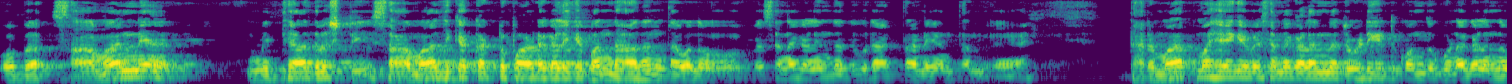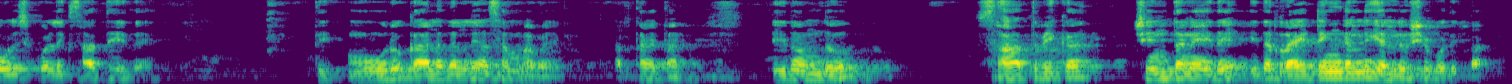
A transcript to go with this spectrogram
ಒಬ್ಬ ಸಾಮಾನ್ಯ ಮಿಥ್ಯಾದೃಷ್ಟಿ ಸಾಮಾಜಿಕ ಕಟ್ಟುಪಾಡುಗಳಿಗೆ ಬಂದ ಆದಂತವನು ವ್ಯಸನಗಳಿಂದ ದೂರ ಆಗ್ತಾನೆ ಅಂತಂದ್ರೆ, ಧರ್ಮಾತ್ಮ ಹೇಗೆ ವ್ಯಸನಗಳನ್ನ ಜೋಡಿ ಇಟ್ಕೊಂಡು ಗುಣಗಳನ್ನು ಉಳಿಸಿಕೊಳ್ಳಿಕ್ ಸಾಧ್ಯ ಇದೆ? ಮೂರು ಕಾಲದಲ್ಲಿ ಅಸಂಭವ ಇದೆ. ಅರ್ಥ ಆಯ್ತಾ? ಇದೊಂದು ಸಾತ್ವಿಕ ಚಿಂತನೆ ಇದೆ. ಇದರ ರೈಟಿಂಗ್ ಅಲ್ಲಿ ಎಲ್ಲೂ ಸಿಗೋದಿಲ್ಲ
